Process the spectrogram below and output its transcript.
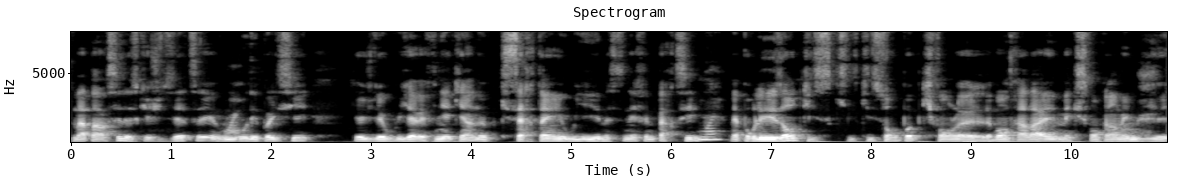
ma pensée de ce que je disais, tu sais, au niveau des policiers, que je où j'avais fini qu'il y en a qui certains oui mais c'est une infime partie. Mais pour les autres qui qui, qui sont pas puis qui font le, bon travail mais qui se font quand même juger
